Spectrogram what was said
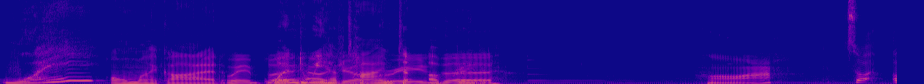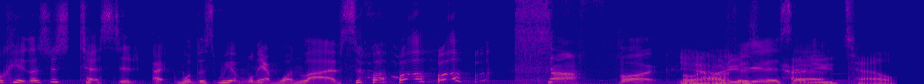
What? Oh my god. Wait, but when do we have you time to upgrade upgrade? the- it? Huh? So okay, let's just test it. I, well, this we have only have one live, so Ah, fuck. Oh, Yeah, how do you, this how out. do you tell?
